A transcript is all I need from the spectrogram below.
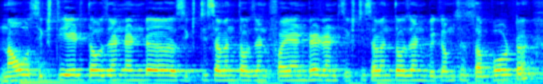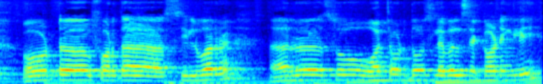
now 68000 and uh, 67500 and 67000 becomes a support out uh, for the silver uh, so watch out those levels accordingly.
